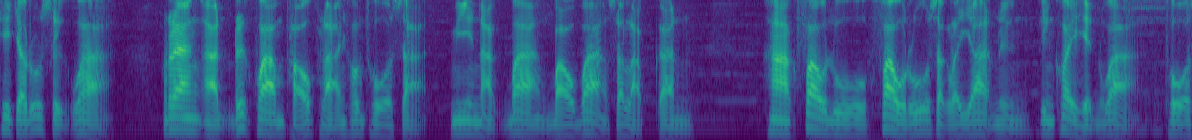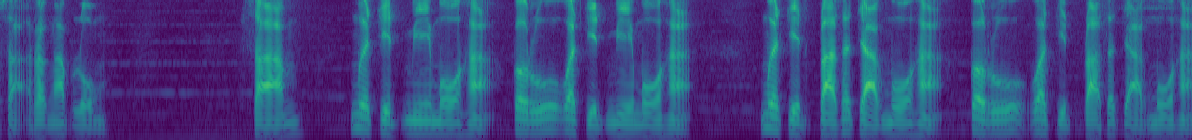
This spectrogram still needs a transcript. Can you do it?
ที่จะรู้สึกว่า แรงอัดหรือความเผาผลาญของโทสะมีหนักบ้างเบาบ้างสลับกัน หากเฝ้าดูเฝ้ารู้สักระยะหนึ่งจึงค่อยเห็นว่าโทสะระงับลง 3. เมื่อจิตมีโมหะ ก็รู้ว่าจิตมีโมหะ เมื่อจิตปราศจากโมหะ ก็รู้ว่าจิตปราศจากโมหะ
